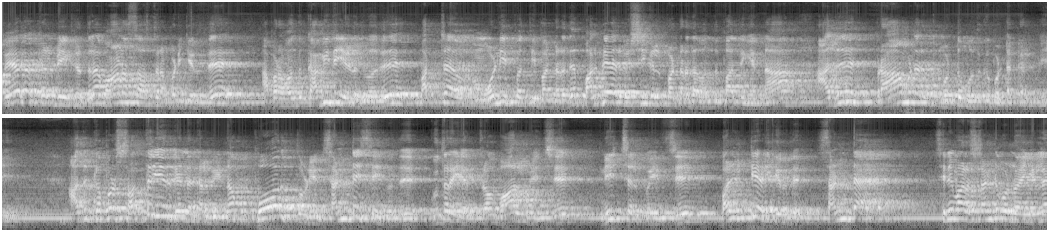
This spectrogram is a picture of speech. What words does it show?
வேத கல்விங்கிறதுல வானசாஸ்திரம் படிக்கிறது அப்புறம் வந்து கவிதை எழுதுவது மற்ற மொழி பத்தி பண்றது பல்வேறு விஷயங்கள் பண்றத வந்து பாத்தீங்கன்னா அது பிராமணருக்கு மட்டும் ஒதுக்கப்பட்ட கல்வி. அதுக்கப்புறம் சத்திரியர் என்ன? கல்வின்னா போர் தொழில். சண்டை செய்வது. குதிரையேற்றம் வால் வீச்சு நீச்சல் பயிற்சி பல்ட்டி அடிக்கிறது. சண்டை. சினிமாவில் ஸ்டண்ட் பண்ணுவாங்கல்ல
